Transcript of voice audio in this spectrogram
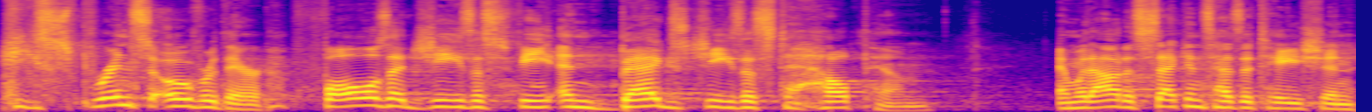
he sprints over there, falls at Jesus' feet, and begs Jesus to help him. And without a second's hesitation,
